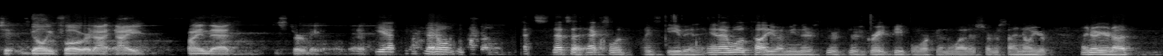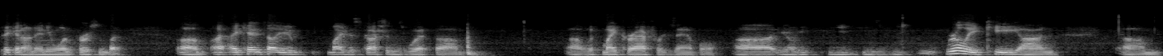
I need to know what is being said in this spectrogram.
to, going forward. I, I find that disturbing a little bit. Yeah, you know, that's that's an excellent point, Steve. And, and I will tell you, I mean, there's, there's there's great people working in the weather service. I know you're I know you're not picking on any one person, but um, I, I, can tell you my discussions with um, uh, with Mike Graff, for example. Uh, you know, he, he, he's really key on um,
